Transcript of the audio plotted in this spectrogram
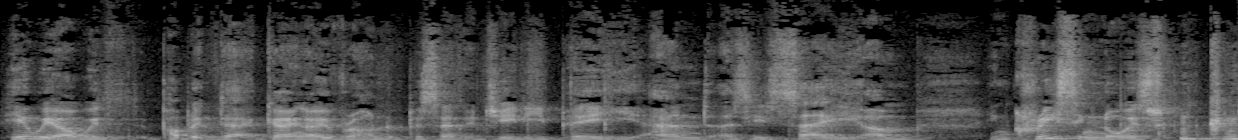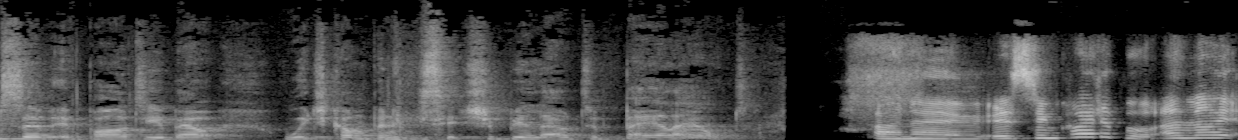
here we are with public debt going over 100% of GDP. And as you say, um, increasing noise from the Conservative Party about which companies it should be allowed to bail out. I know it's incredible, and I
